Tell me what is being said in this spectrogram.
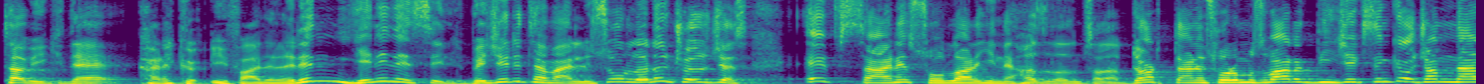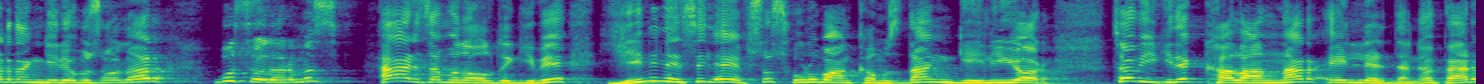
Tabii ki de kareköklü ifadelerin yeni nesil beceri temelli sorularını çözeceğiz. Efsane sorular yine hazırladım sana. Dört tane sorumuz var. Diyeceksin ki hocam nereden geliyor bu sorular? Bu sorularımız her zaman olduğu gibi yeni nesil EFSO soru bankamızdan geliyor. Tabii ki de kalanlar ellerinden öper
